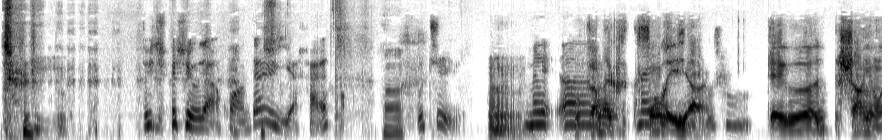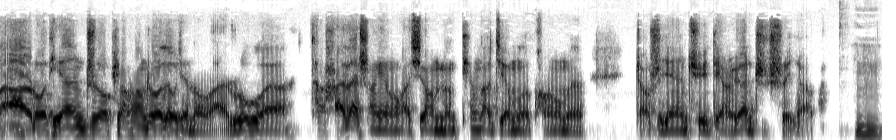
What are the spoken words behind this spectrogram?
就是。对，确实有点晃，但是也还好 啊，不至于。嗯，没呃，我刚才搜了一下，这个上映了二十多天，只有票房只有六千多万。如果它还在上映的话，希望能听到节目的朋友们找时间去电影院支持一下吧。嗯，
